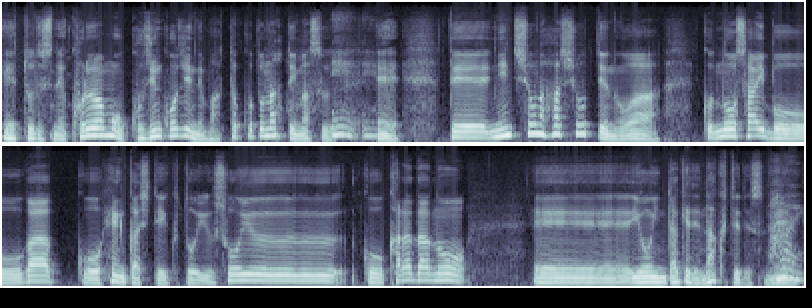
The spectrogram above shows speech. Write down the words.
うん、えー、っとですねこれはもう個人個人で全く異なっています。えー、えー、で認知症の発症っていうのはこう脳細胞がこう変化していくというそういうこう体の、えー、要因だけでなくてですね、はい、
